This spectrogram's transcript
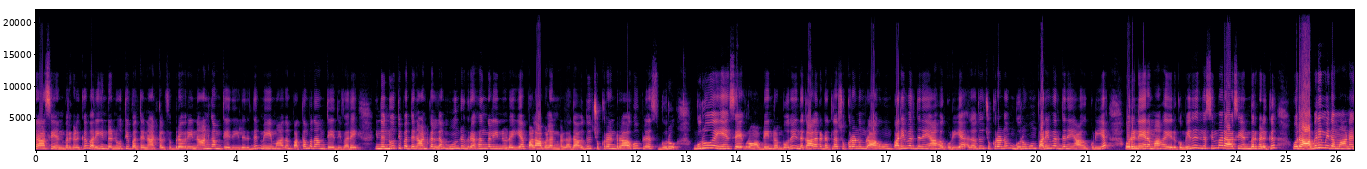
ராசி அன்பர்களுக்கு வருகின்ற நூற்றி பத்து நாட்கள் பிப்ரவரி நான்காம் தேதியிலிருந்து மே மாதம் பத்தொன்பதாம் தேதி வரை இந்த நூற்றி பத்து நாட்களில் மூன்று கிரகங்களினுடைய பலாபலன்கள் அதாவது சுக்கரன் ராகு ப்ளஸ் குரு. குருவை ஏன் சேர்க்குறோம் அப்படின்ற போது இந்த காலகட்டத்தில் சுக்கரனும் ராகுவும் பரிவர்த்தனை ஆகக்கூடிய அதாவது சுக்கிரனும் குருவும் பரிவர்த்தனை ஆகக்கூடிய ஒரு நேரமாக இருக்கும். இது இந்த சிம்ம ராசி அன்பர்களுக்கு ஒரு அபரிமிதமான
